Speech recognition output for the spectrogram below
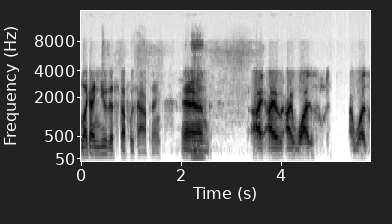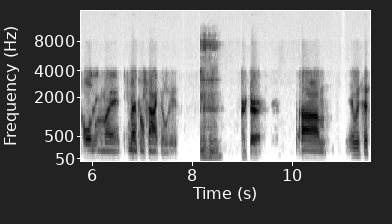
like I knew this stuff was happening, and I, I, I was, I was holding my mental faculties. Mm-hmm for sure. Um, it was just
